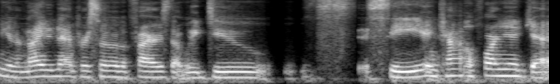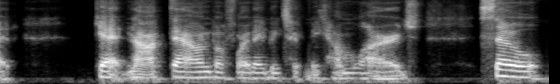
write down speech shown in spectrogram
you know 99% of the fires that we do see in California get get knocked down before they be- become large. So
